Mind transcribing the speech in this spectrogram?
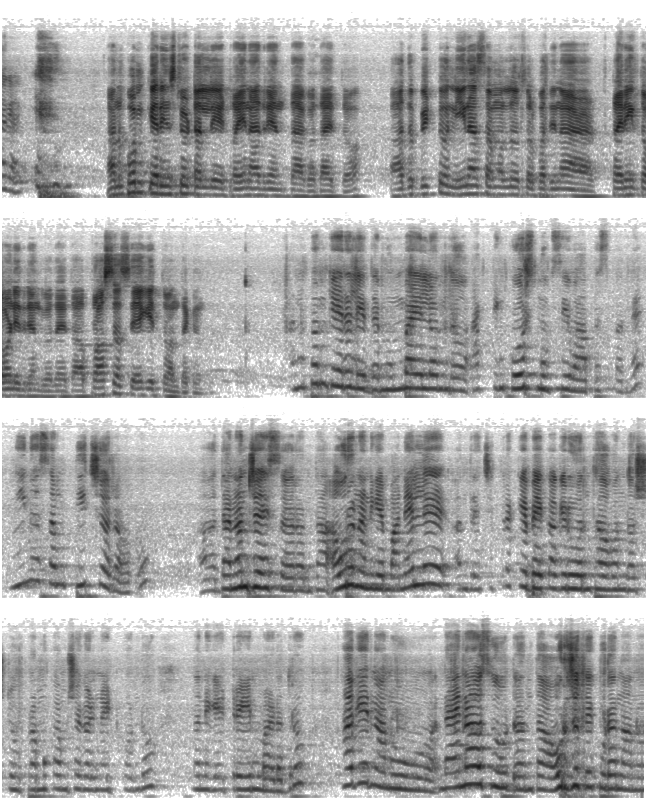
ಹಾಗಾಗಿ. ಅನುಪಮ್ ಕೇರ್ ಇನ್ಸ್ಟಿಟ್ಯೂಟ್ ಅಲ್ಲಿ ಟ್ರೈನ್ ಆದ್ರಿ ಅಂತ ಗೊತ್ತಾಯ್ತು. ಅದು ಬಿಟ್ಟು ನೀನಾಸಮಲ್ಲೂ ಸ್ವಲ್ಪ ದಿನ ಟ್ರೈನಿಂಗ್ ತಗೊಂಡಿದ್ರಿ ಅಂತ ಗೊತ್ತಾಯ್ತು. ಆ ಪ್ರಾಸೆಸ್ ಹೇಗಿತ್ತು ಅಂತಕ್ಕಂಥ ಅನುಪಮ್ ಕೇರಲ್ಲಿ ಇದ್ದೆ. ಮುಂಬೈಲಿ ಒಂದು ಆಕ್ಟಿಂಗ್ ಕೋರ್ಸ್ ಮುಗಿಸಿ ವಾಪಸ್ ಬಂದೆ. ನೀನಾ ಸಮ್ ಟೀಚರ್ ಅವರು. ಧನಂಜಯ್ ಸರ್ ಅಂತ ಅವರು ನನಗೆ ಮನೆಯಲ್ಲೇ ಅಂದರೆ ಚಿತ್ರಕ್ಕೆ ಬೇಕಾಗಿರುವಂತಹ ಒಂದಷ್ಟು ಪ್ರಮುಖ ಅಂಶಗಳನ್ನ ಇಟ್ಕೊಂಡು ನನಗೆ ಟ್ರೈನ್ ಮಾಡಿದ್ರು. ಹಾಗೆ ನಾನು ನಯನಾ ಸೂಡ್ ಅಂತ ಅವ್ರ ಜೊತೆ ಕೂಡ ನಾನು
